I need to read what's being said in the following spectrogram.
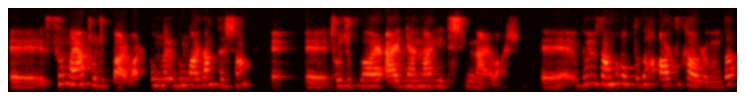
e, sığmayan çocuklar var. Bunları bunlardan taşan e, çocuklar, ergenler, yetişkinler var. E, bu yüzden bu noktada artı kavramını da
